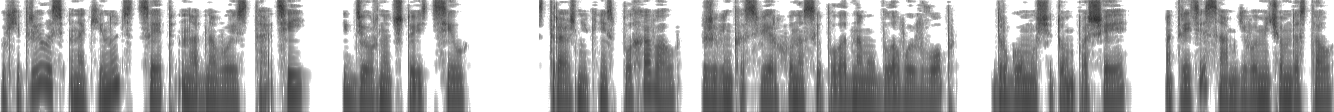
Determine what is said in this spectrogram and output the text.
ухитрилась накинуть цепь на одного из статей и дернуть, что есть сил. Стражник не сплоховал, живенько сверху насыпал одному булавой в лоб, другому щитом по шее, а третий сам его мечом достал.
